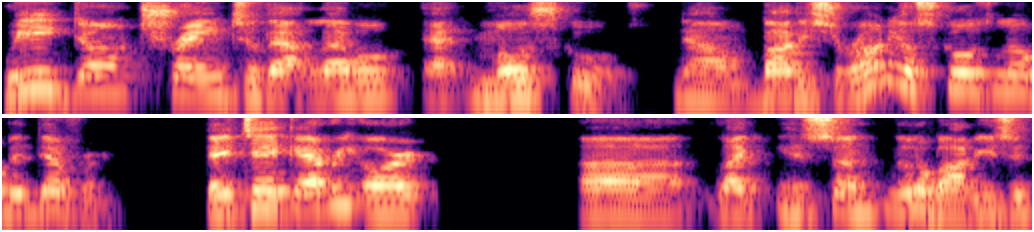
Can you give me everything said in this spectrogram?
we don't train to that level at most schools. Now, Bobby Seronio's school is a little bit different. They take every art, uh, like his son, little Bobby, he's a,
